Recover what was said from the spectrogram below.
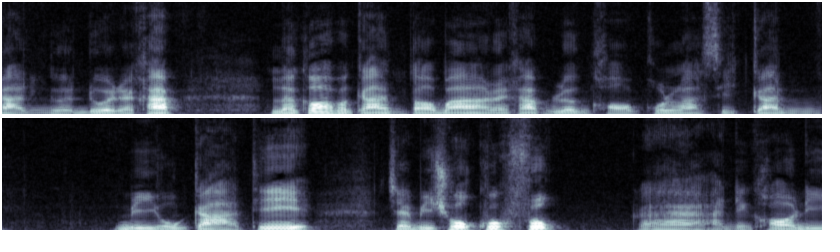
การเงินด้วยนะครับ แล้วก็ประการต่อมานะครับ เรื่องของคนราศีกันมีโอกาสที่จะมีโชคคุกฟลุกอ่าอันนี้ข้อดี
